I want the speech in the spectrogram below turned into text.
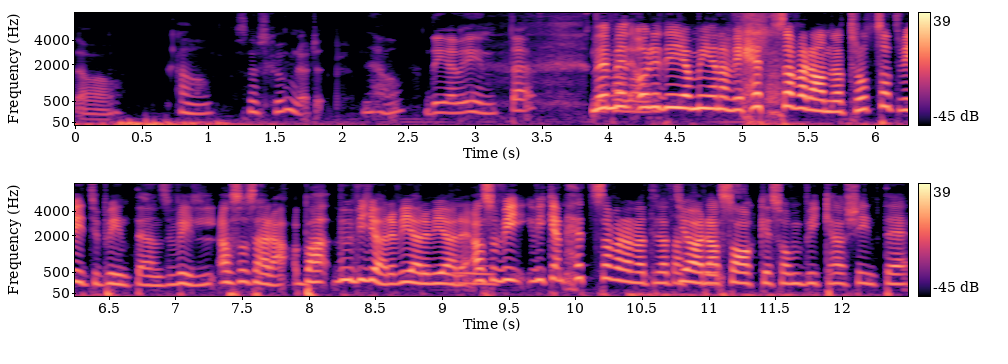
ja, Ja, snuskhumrar typ. ja. Det är vi inte. Nej men och det är det jag menar, vi hetsar varandra trots att vi typ inte ens vill. Alltså så här, bara, men vi gör det, vi gör det, vi gör det. Mm. Alltså vi, vi kan hetsa varandra till att Faktiskt. göra saker som vi kanske inte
